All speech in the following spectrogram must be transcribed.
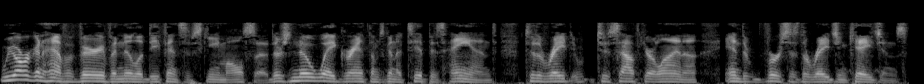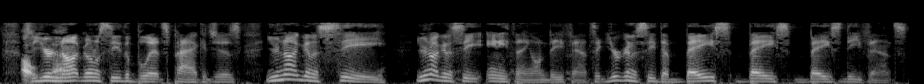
we are going to have a very vanilla defensive scheme. Also, there's no way Grantham's going to tip his hand to the Ra- to South Carolina and the, versus the Raging Cajuns. So Oh, you're no. not going to see the blitz packages. You're not going to see. You're not going to see anything on defense. You're going to see the base, base, base defense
